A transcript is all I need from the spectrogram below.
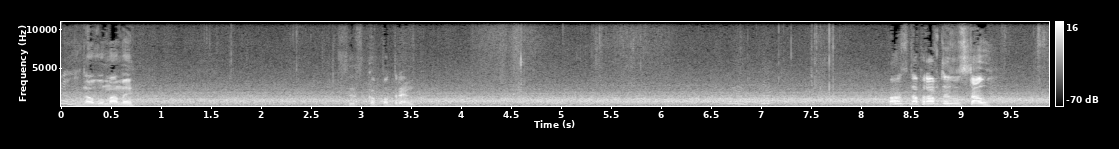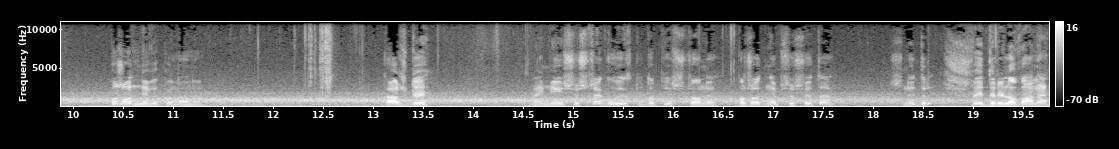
I znowu mamy wszystko pod ręką. Pas naprawdę został porządnie wykonany. Każdy najmniejszy szczegół jest tu dopieszczony, porządnie przyszyte, szwy drylowane.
